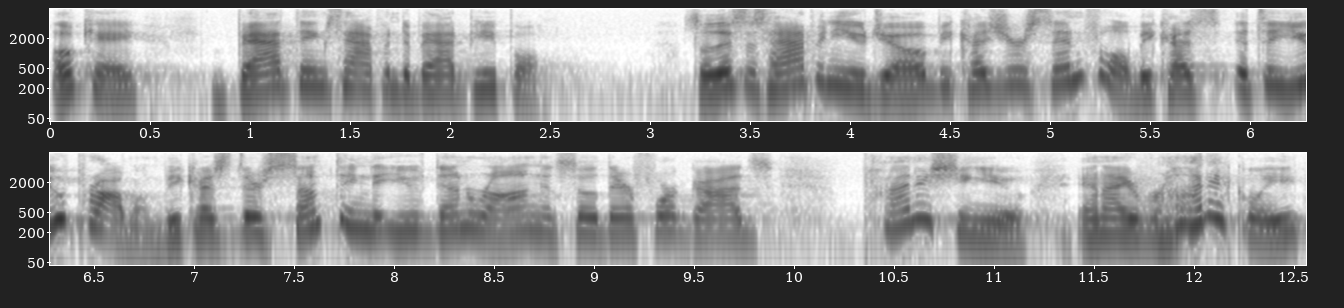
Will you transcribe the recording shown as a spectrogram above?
okay, bad things happen to bad people. So this has happened to you, Job, because you're sinful, because it's a you problem, because there's something that you've done wrong, and so therefore God's punishing you. And ironically,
